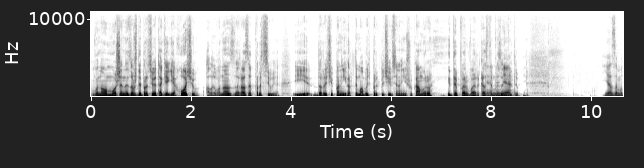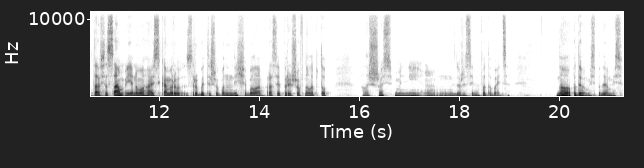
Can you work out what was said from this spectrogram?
воно може не завжди працює так, як я хочу, але воно зараза працює. І, до речі, пан Ігор, ти, мабуть, переключився на іншу камеру, і тепер ВРК з тебе замітив. Я замотався сам, і я намагаюся камеру зробити, щоб вона нижче була, раз я перейшов на лептоп. Але щось мені е, не дуже сильно подобається. Ну, подивимось, подивимось.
